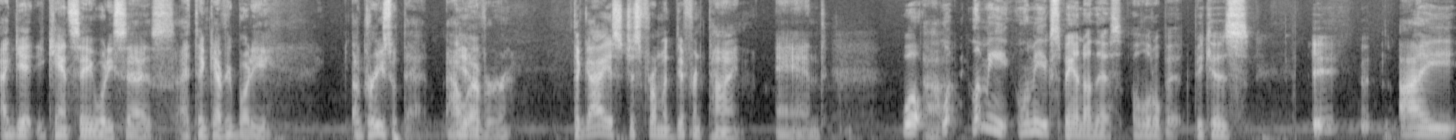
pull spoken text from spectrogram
i get you can't say what he says. I think everybody agrees with that. However yeah. the guy is just from a different time. And well, uh, let, let, me let me expand on this a little bit because it, I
